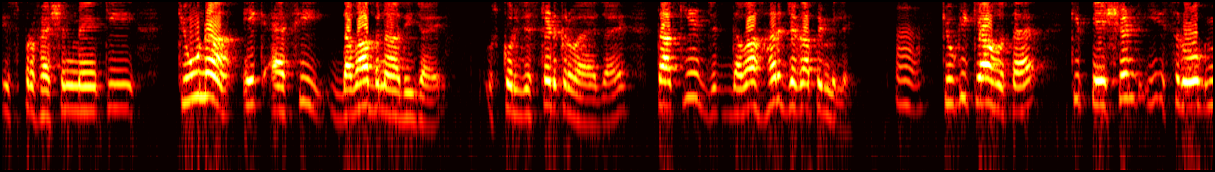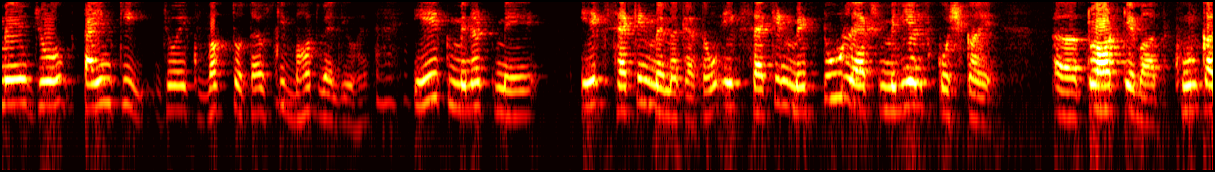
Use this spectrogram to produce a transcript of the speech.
इस प्रोफेशन में कि क्यों ना एक ऐसी दवा बना दी जाए उसको रजिस्टर्ड करवाया जाए ताकि ये दवा हर जगह पे मिले। क्योंकि क्या होता है कि पेशेंट इस रोग में जो टाइम की जो एक वक्त होता है उसकी बहुत वैल्यू है। एक मिनट में एक सेकंड में मैं कहता हूँ एक सेकंड में टू लैक्स मिलियंस कोशिकाएँ क्लॉट के बाद खून का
